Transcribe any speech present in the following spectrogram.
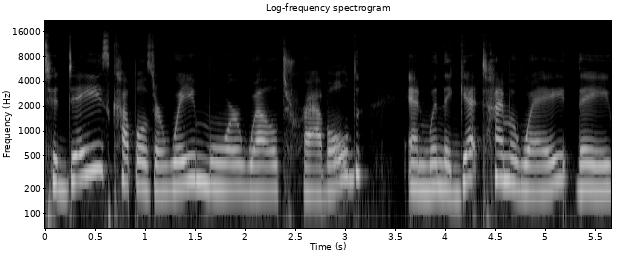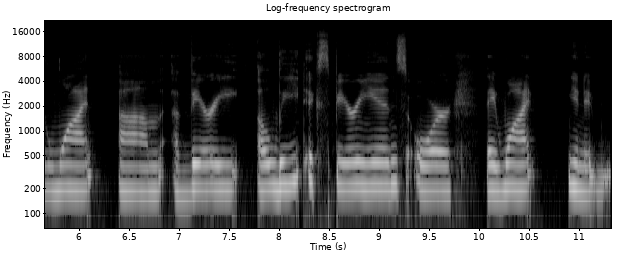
today's couples are way more well traveled. And when they get time away, they want um, a very elite experience or they want, you know,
